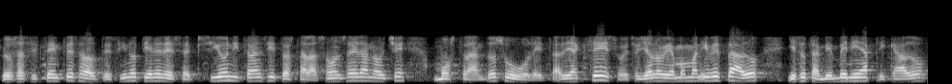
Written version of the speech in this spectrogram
Los asistentes al autodestino tienen excepción y tránsito hasta las 11 de la noche mostrando su boleta de acceso. Eso ya lo habíamos manifestado y eso también venía aplicado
